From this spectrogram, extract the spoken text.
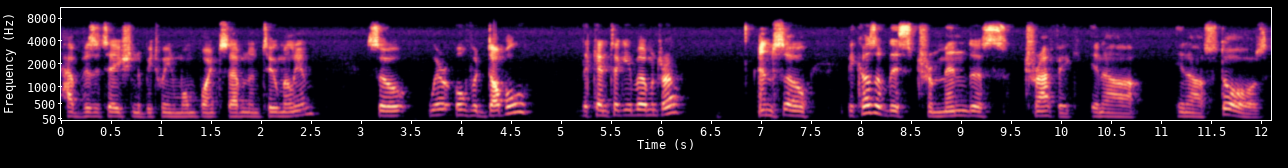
have visitation of between 1.7 and 2 million. So we're over double the Kentucky Bourbon Trail. And so because of this tremendous traffic in our in our stores,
